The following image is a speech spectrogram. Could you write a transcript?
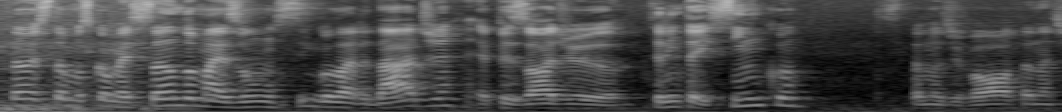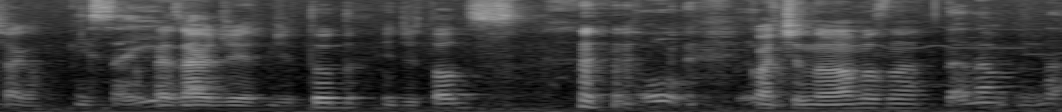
Então estamos começando mais um Singularidade, episódio 35. Estamos de volta, né, Thiago? Isso aí. Apesar de, de tudo e de todos. Ô, Continuamos, né? tá, na, na-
